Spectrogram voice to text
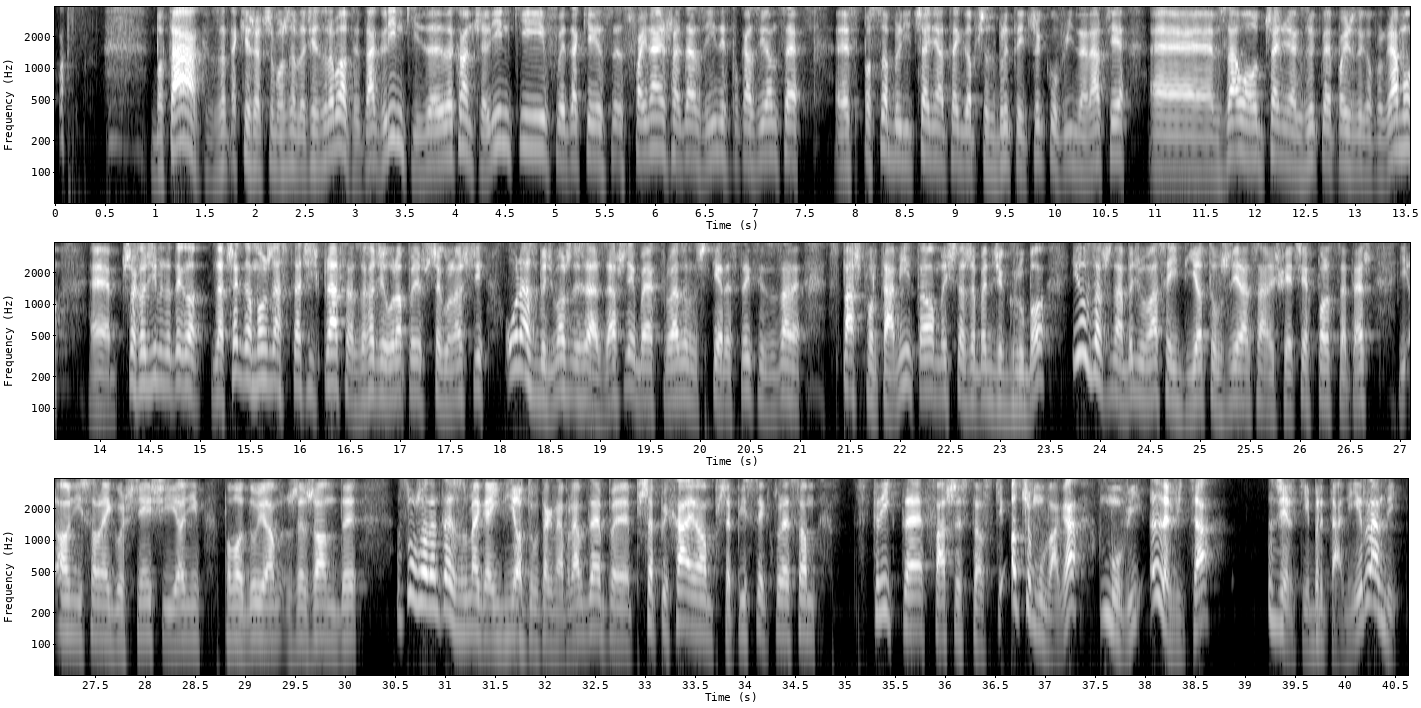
Bo tak, za takie rzeczy można wlecieć z roboty, tak? Linki, dokończę. Linki w, takie z, z Financial Times i innych pokazujące e, sposoby liczenia tego przez Brytyjczyków i inne nacje. E, w załączeniu, jak zwykle, poniżej tego programu. E, przechodzimy do tego, dlaczego można stracić pracę na zachodzie Europy w szczególności. U nas być może zaraz zacznie, bo jak wprowadzą te wszystkie restrykcje związane z paszportami, to myślę, że będzie grubo. Już zaczyna być, bo masa idiotów żyje na całym świecie, w Polsce też. I oni są najgłośniejsi i oni powodują, że rządy złożone też z mega idiotów tak naprawdę, p- przepychają przepisy, które są stricte faszystowskie. O czym, uwaga, mówi lewica z Wielkiej Brytanii i Irlandii.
